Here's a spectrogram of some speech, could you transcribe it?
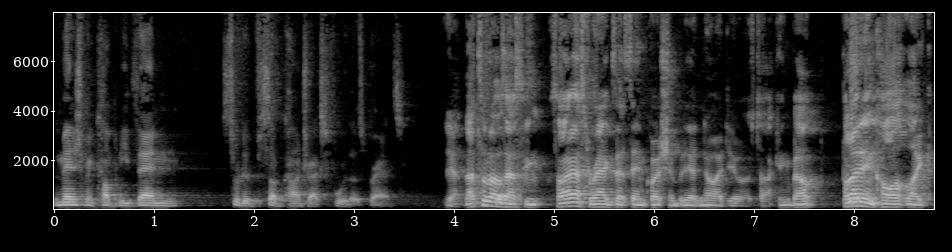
the management company then sort of subcontracts for those brands. Yeah, that's what I was asking. So I asked Rags that same question, but he had no idea what I was talking about. But I didn't call it like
